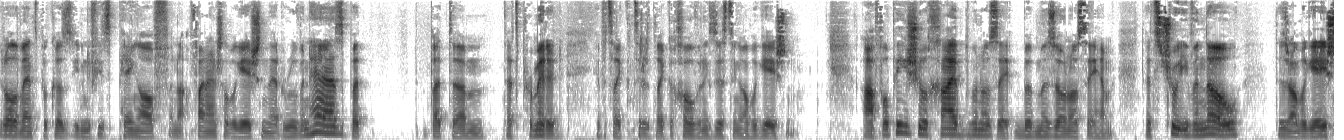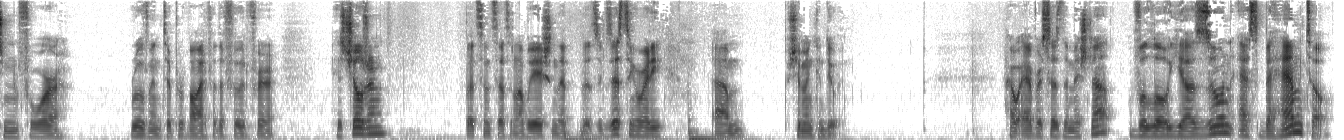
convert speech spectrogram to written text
at all events because even if he's paying off a financial obligation that Reuven has, but but um, that's permitted if it's like considered like a chov, an existing obligation. That's true, even though there's an obligation for Reuven to provide for the food for his children, but since that's an obligation that, that's existing already, um, Shimon can do it. However, says the Mishnah, "V'lo yazun es behemto,"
